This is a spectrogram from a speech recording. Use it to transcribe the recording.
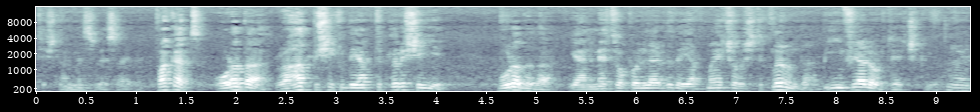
ateşlenmesi vesaire. Fakat orada rahat bir şekilde yaptıkları şeyi burada da yani metropollerde de yapmaya çalıştıklarında bir infial ortaya çıkıyor. Evet.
